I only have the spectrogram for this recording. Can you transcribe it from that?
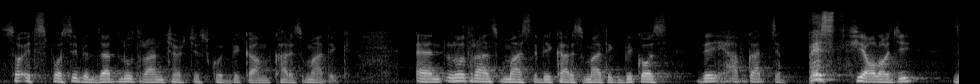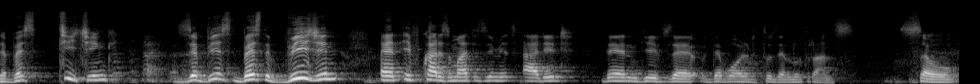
So it's possible that Lutheran churches could become charismatic. And Lutherans must be charismatic because they have got the best theology, the best teaching, the best, best vision. And if charismatism is added, then give the, the world to the Lutherans. So,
